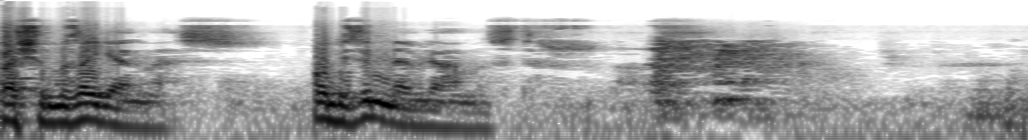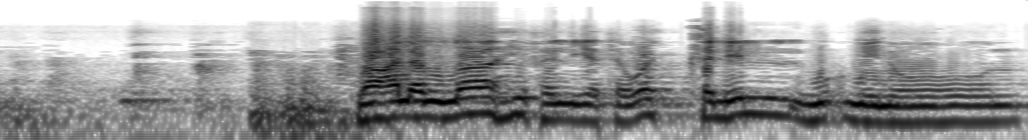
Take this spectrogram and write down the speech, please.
başımıza gelmez. O bizim Mevlamızdır. Ve alallahi felyetevekkelil mu'minun.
